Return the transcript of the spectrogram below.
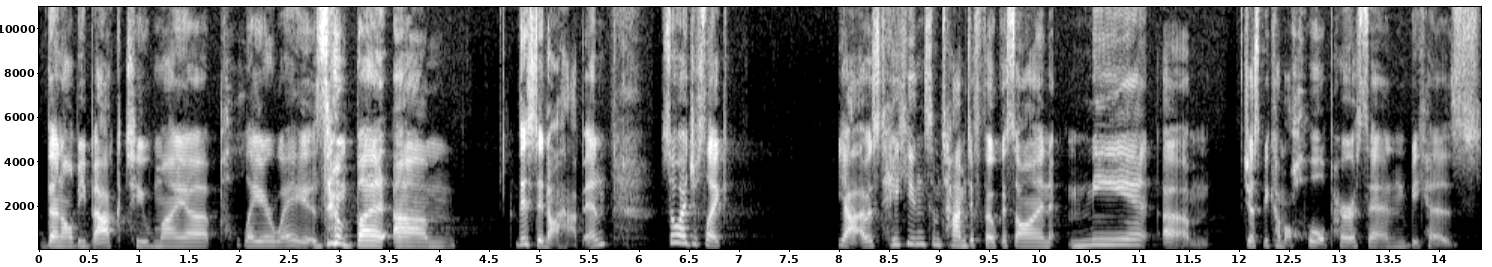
then I'll be back to my uh, player ways. but um, this did not happen. So I just like yeah, I was taking some time to focus on me, um, just become a whole person because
